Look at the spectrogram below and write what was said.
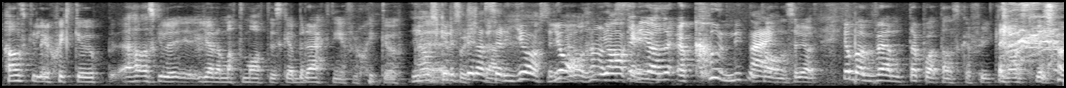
Han skulle skicka upp, han skulle göra matematiska beräkningar för att skicka upp Ja, han eh, skulle spela första- här Ja, han ja, okej. seriöst. Jag kunde inte Nej. ta honom seriöst. Jag bara väntar på att han ska freaka loss liksom.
